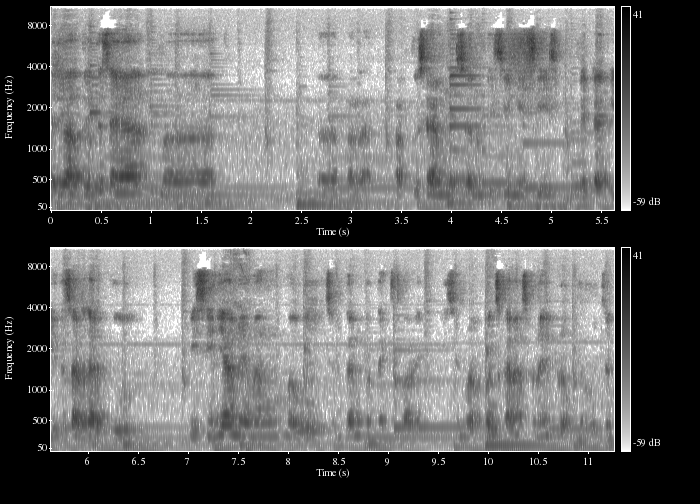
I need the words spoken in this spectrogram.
jadi waktu itu saya me, waktu saya menyusun visi misi beda itu salah satu visinya memang mewujudkan contextual education walaupun sekarang sebenarnya belum terwujud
